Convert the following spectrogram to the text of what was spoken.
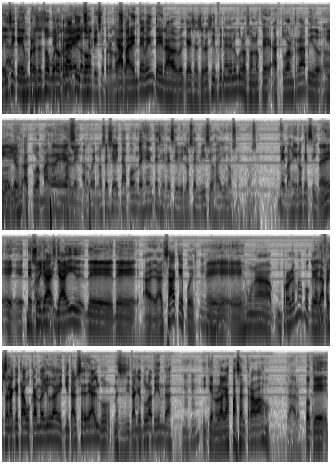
dice que es un proceso burocrático servicios, pero no que sé. aparentemente las organizaciones sin fines de lucro son los que actúan rápido y ellos actúan más, Pues, más lento. ah, pues no sé si hay tapón de gente sin recibir los servicios allí, no sé, no sé. Me imagino que sí. Eh, eh, eh, eso ya, sí. ya ahí de, de- a- al saque, pues eh, es una, un problema porque Está la difícil. persona que está buscando ayuda de quitarse de algo necesita que tú la atiendas y que no le hagas pasar trabajo. Claro. Porque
